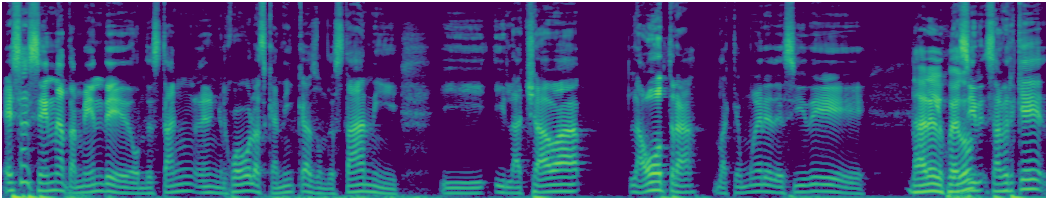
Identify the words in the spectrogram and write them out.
Esa escena también de donde están en el juego las canicas, donde están y, y, y la chava la otra, la que muere, decide Dar el juego. ¿saber qué?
